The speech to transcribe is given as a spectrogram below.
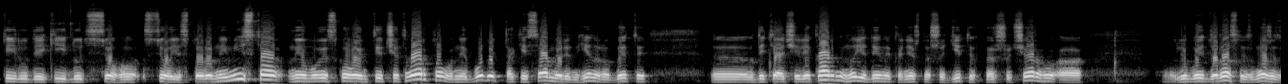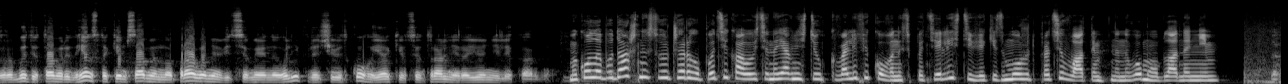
ті люди, які йдуть з, цього, з цієї сторони міста, не обов'язково їм йти в четверту, вони будуть такий самий рентген робити е, в дитячій лікарні. Ну, єдине, звісно, що діти в першу чергу, а Любий дорослий зможе зробити там рентген з таким самим направленням від сімейного лікаря чи від кого, як і в центральній районній лікарні. Микола Будашний, в свою чергу, поцікавився наявністю кваліфікованих спеціалістів, які зможуть працювати на новому обладнанні. Так,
